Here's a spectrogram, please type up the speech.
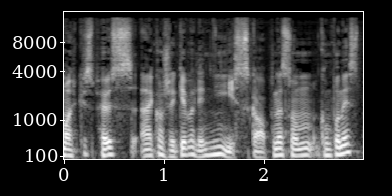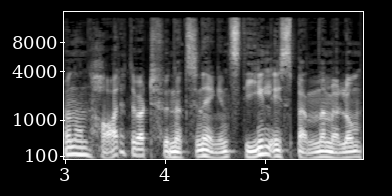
Markus Paus er kanskje ikke veldig nyskapende som komponist, men han har etter hvert funnet sin egen stil i spennene mellom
